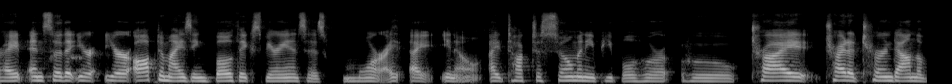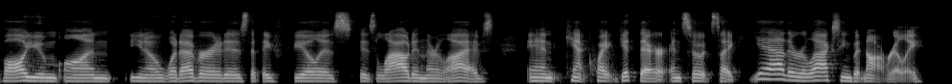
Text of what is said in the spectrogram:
right? And so that you're you're optimizing both experiences more. I i you know i talk to so many people who are who try try to turn down the volume on you know whatever it is that they feel is is loud in their lives and can't quite get there. And so it's like yeah they're relaxing but not really.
